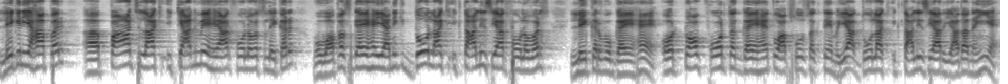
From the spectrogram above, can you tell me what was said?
लेकिन यहाँ पर पाँच लाख इक्यानवे हज़ार फॉलोवर्स लेकर वो वापस गए हैं। यानी कि दो लाख इकतालीस हज़ार फॉलोवर्स लेकर वो गए हैं और टॉप फोर तक गए हैं। तो आप सोच सकते हैं, भैया, दो लाख इकतालीस हज़ार ज़्यादा नहीं है।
